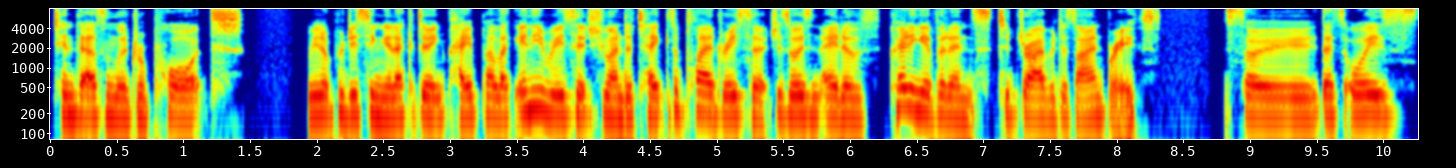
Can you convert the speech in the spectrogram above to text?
10,000 word report you're not producing an academic paper. Like any research you undertake, applied research is always an aid of creating evidence to drive a design brief. So that's always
